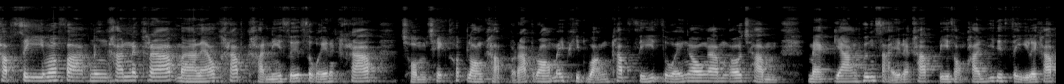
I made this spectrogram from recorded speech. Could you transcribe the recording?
ขับ 4 มาฝาก 1 คันนะครับ มาแล้วครับ คันนี้สวยๆนะครับ ชมเช็คทดลองขับ รับรองไม่ผิดหวังครับ สีสวยเงางามเงาฉ่ำแม็กยางเพึ่งใสนะครับ ปี 2024 เลยครับ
